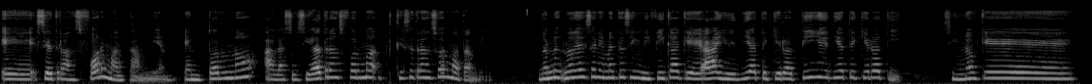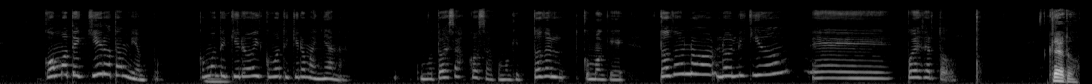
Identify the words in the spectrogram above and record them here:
eh, se transforman también en torno a la sociedad transforma que se transforma también. No, no necesariamente significa que ay, hoy día te quiero a ti y hoy día te quiero a ti, sino que cómo te quiero también, po. cómo te mm. quiero hoy, cómo te quiero mañana. Como todas esas cosas, como que todo, como que todo lo, líquido eh, puede ser todo. Claro,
